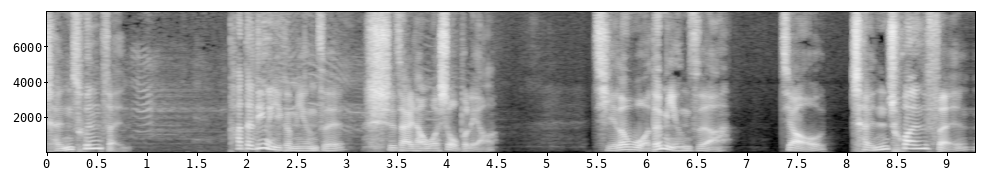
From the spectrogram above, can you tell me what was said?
陈村粉，他的另一个名字实在让我受不了，起了我的名字啊。叫陈川粉，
